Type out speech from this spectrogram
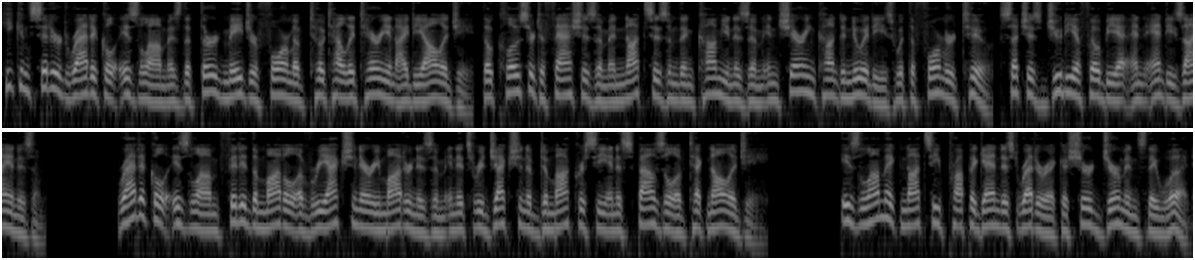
He considered radical Islam as the third major form of totalitarian ideology, though closer to fascism and Nazism than communism in sharing continuities with the former two, such as Judeophobia and anti-Zionism. Radical Islam fitted the model of reactionary modernism in its rejection of democracy and espousal of technology. Islamic Nazi propagandist rhetoric assured Germans they would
